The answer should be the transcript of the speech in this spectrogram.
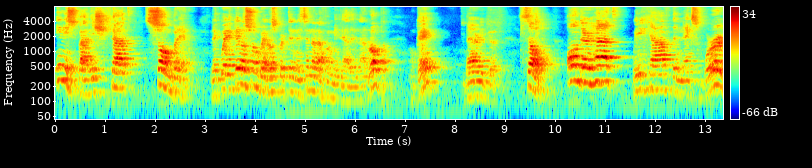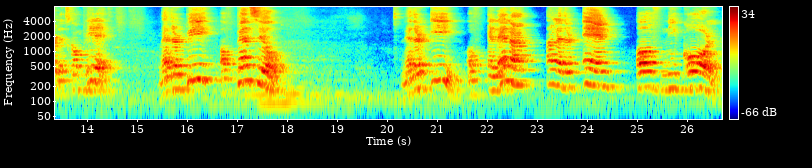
In Spanish, hat, sombrero. Recuerden que los sombreros pertenecen a la familia de la ropa. Okay? Very good. So, under hat, we have the next word. Let's complete it. Letter B of pencil. Letter E of Elena. And letter N of Nicole.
